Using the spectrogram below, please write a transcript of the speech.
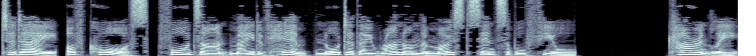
Today, of course, Fords aren't made of hemp nor do they run on the most sensible fuel. Currently,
